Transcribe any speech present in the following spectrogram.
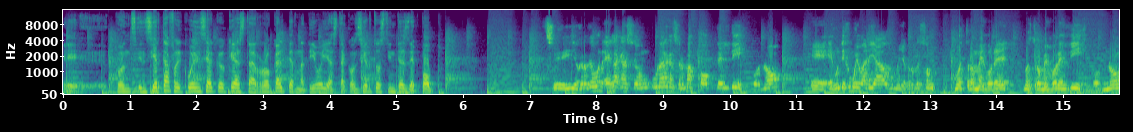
eh, con, en cierta frecuencia, creo que hasta rock alternativo y hasta con ciertos tintes de pop. Sí, yo creo que es la canción, una de las canciones más pop del disco, ¿no? Eh, es un disco muy variado, como yo creo que son nuestros mejores, nuestros mejores discos, ¿no?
